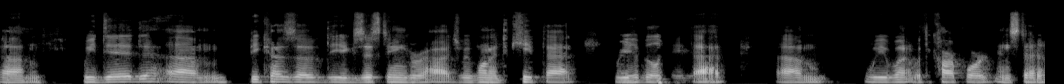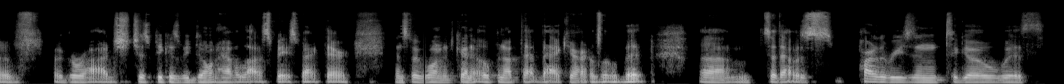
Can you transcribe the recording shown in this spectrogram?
Um, we did, um, because of the existing garage, we wanted to keep that, rehabilitate that. Um, we went with the carport instead of a garage just because we don't have a lot of space back there. And so we wanted to kind of open up that backyard a little bit. Um, so that was part of the reason to go with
